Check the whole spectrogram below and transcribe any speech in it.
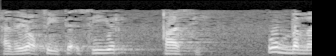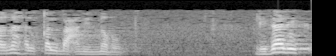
هذا يعطي تأثير قاسي. ربما نهى القلب عن النبض. لذلك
